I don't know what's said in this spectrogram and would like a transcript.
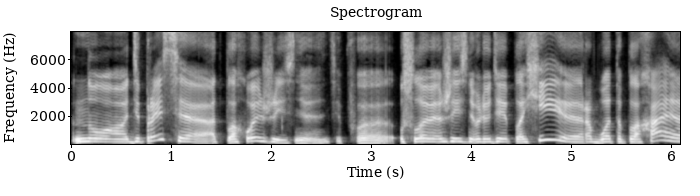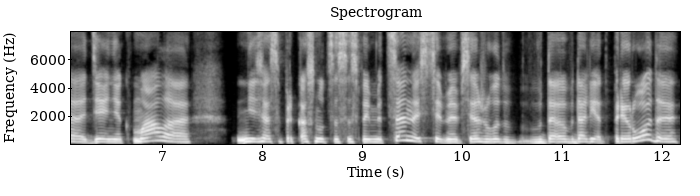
но депрессия от плохой жизни. Типа условия жизни у людей плохие, работа плохая, денег мало, нельзя соприкоснуться со своими ценностями, все живут вдали от природы,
